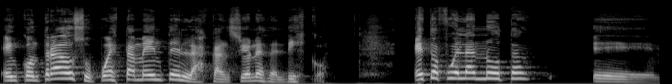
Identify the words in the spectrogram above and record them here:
encontrados supuestamente en las canciones del disco. Esta fue la nota eh,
